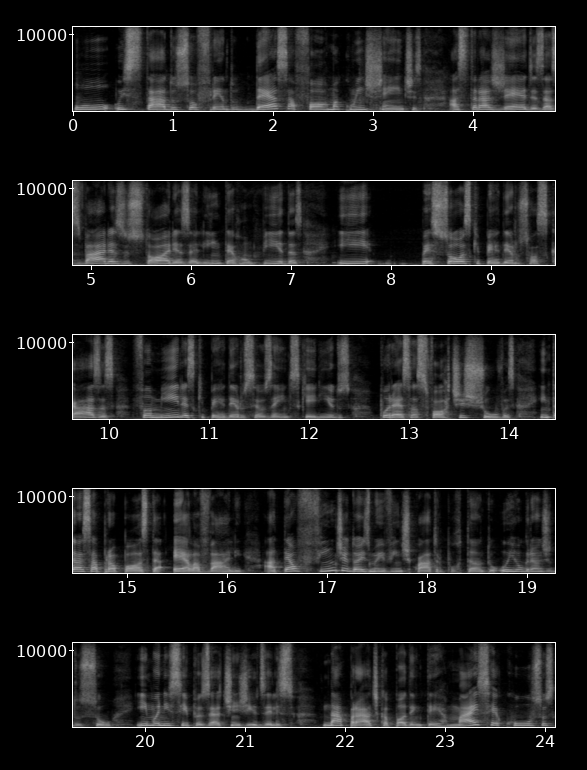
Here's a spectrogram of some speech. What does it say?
o, Estado sofrendo dessa forma com enchentes, as tragédias, as várias histórias ali interrompidas e pessoas que perderam suas casas, famílias que perderam seus entes queridos por essas fortes chuvas. Então essa proposta, ela vale até o fim de 2024, portanto, o Rio Grande do Sul e municípios atingidos, eles na prática podem ter mais recursos,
